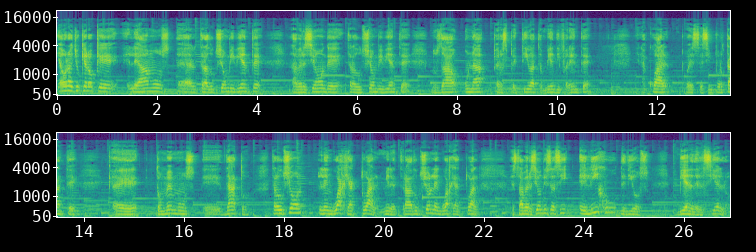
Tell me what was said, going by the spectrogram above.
Y ahora yo quiero que leamos eh, traducción viviente. La versión de traducción viviente nos da una perspectiva también diferente, en la cual pues es importante que tomemos eh, dato. Traducción lenguaje actual. Mire, traducción lenguaje actual. Esta versión dice así, el Hijo de Dios viene del cielo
